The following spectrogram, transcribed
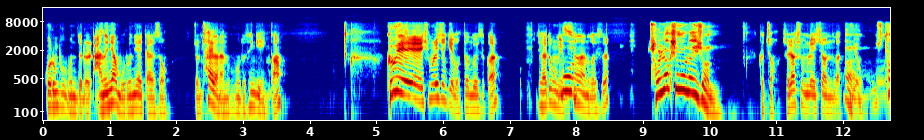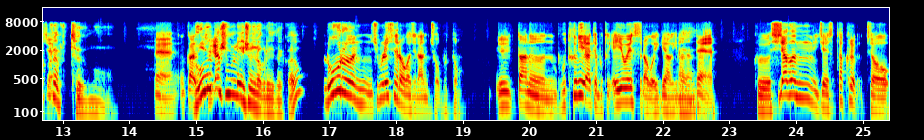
그런 부분들을 아느냐 모르느냐에 따라서 좀 차이가 나는 부분도 생기니까. 그 외에 시뮬레이션 게임 어떤 거 있을까요? 제아동님 뭐- 생각나는 거 있어요? 전략 시뮬레이션. 그쵸. 전략 시뮬레이션 같은 어, 경우. 이제- 스타크래프트 뭐. 네. 그러니까 롤도 전략 시뮬레이션이라 그래야 될까요? 롤은 시뮬레이션이라고 하진 않죠, 보통. 일단은, 보- 흔히 할 때 보통 AOS라고 얘기하긴 네. 하는데, 그, 시작은 이제 스타크래프트, 저,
